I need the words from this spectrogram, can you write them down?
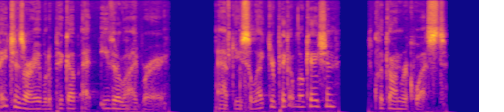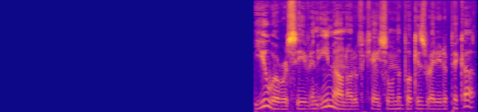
Patrons are able to pick up at either library. After you select your pickup location, click on Request. You will receive an email notification when the book is ready to pick up.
